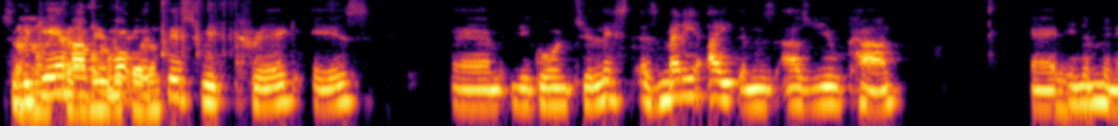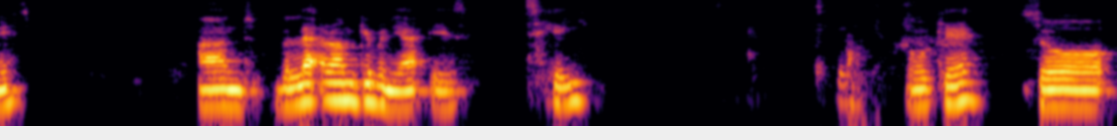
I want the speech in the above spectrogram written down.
So the Oh, game God, I've come up with this week, Craig, is um, you're going to list as many items as you can uh, Hmm. in a minute, and the letter I'm giving you is T. T. Okay. So,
